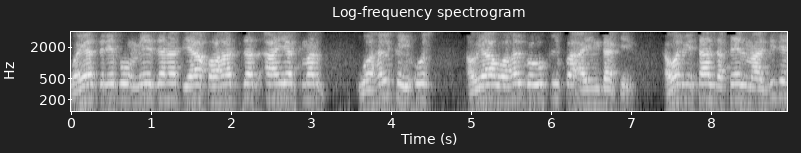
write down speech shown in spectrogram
ويضرب ميزنت يا خهزد ان يكمر وهل کوي اوس او یا وهل به وکړي په آینده کې اول مثال د فعل ماضی دی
